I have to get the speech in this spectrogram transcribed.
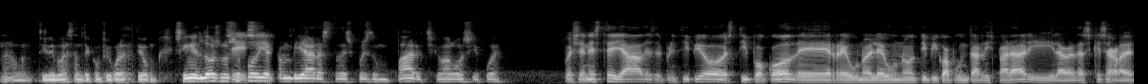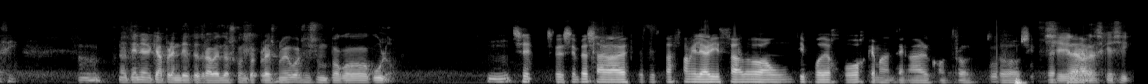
Ah, bueno, tiene bastante configuración. Si en el 2 no Sí, se podía sí. cambiar hasta después de un parche o algo así fue. Pues en este ya desde el principio es tipo COD de R1, L1, típico apuntar, disparar y la verdad es que se agradece. Ah, No tener que aprenderte otra vez los controles nuevos es un poco culo. Mm. Sí, sí, siempre se agradece que estás familiarizado a un tipo de juegos que mantengan el control. Sí, la verdad es que sí.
